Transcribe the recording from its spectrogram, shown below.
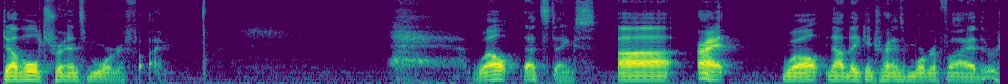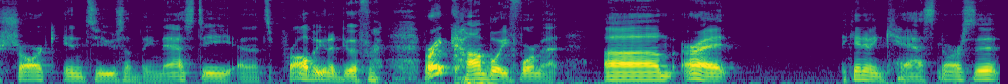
double transmogrify. Well, that stinks. Uh, all right. Well, now they can transmogrify their shark into something nasty, and that's probably going to do it for very combo format. Um, all right. They can't even cast Narset.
